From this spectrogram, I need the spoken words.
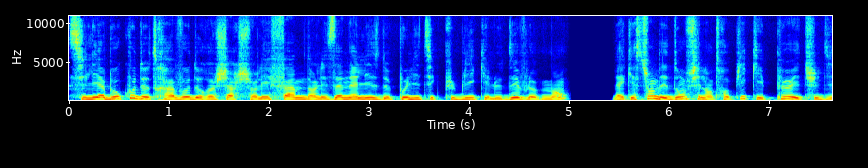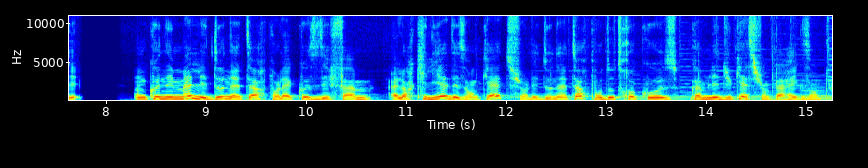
S'il y a beaucoup de travaux de recherche sur les femmes dans les analyses de politique publique et le développement, la question des dons philanthropiques est peu étudiée. On connaît mal les donateurs pour la cause des femmes, alors qu'il y a des enquêtes sur les donateurs pour d'autres causes, comme l'éducation par exemple.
